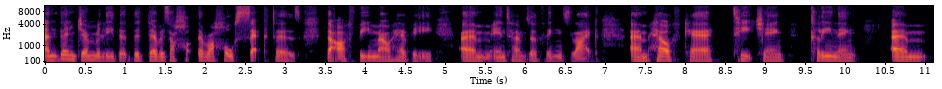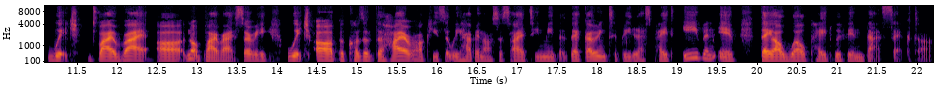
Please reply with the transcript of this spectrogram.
and then generally that the, there is a there are whole sectors that are female heavy um, in terms of things like um, healthcare teaching cleaning um, which by right are not by right, sorry, which are because of the hierarchies that we have in our society mean that they're going to be less paid, even if they are well paid within that sector.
